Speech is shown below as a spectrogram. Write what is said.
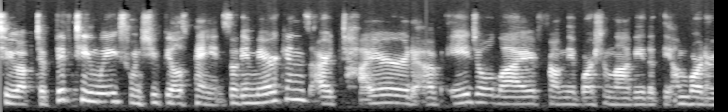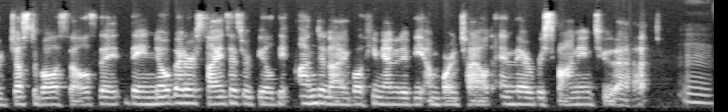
to up to 15 weeks when she feels pain. So the Americans are tired of age-old lie from the abortion lobby that the unborn are just a ball of cells. They they know better. Science has revealed the undeniable humanity of the unborn child, and they're responding to that. Mm.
